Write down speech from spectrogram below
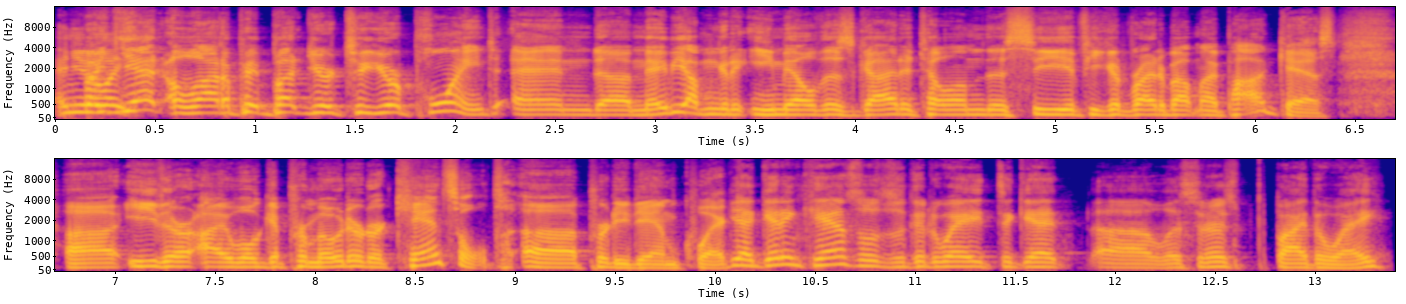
and you know But like, yet, a lot of people. But you're to your point, and uh, maybe I'm going to email this guy to tell him to see if he could write about my podcast. Uh, either I will get promoted or canceled uh, pretty damn quick. yeah, getting canceled is a good way to get uh listeners, by the way.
